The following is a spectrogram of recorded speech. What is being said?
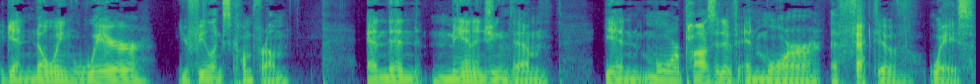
again knowing where your feelings come from and then managing them in more positive and more effective ways.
